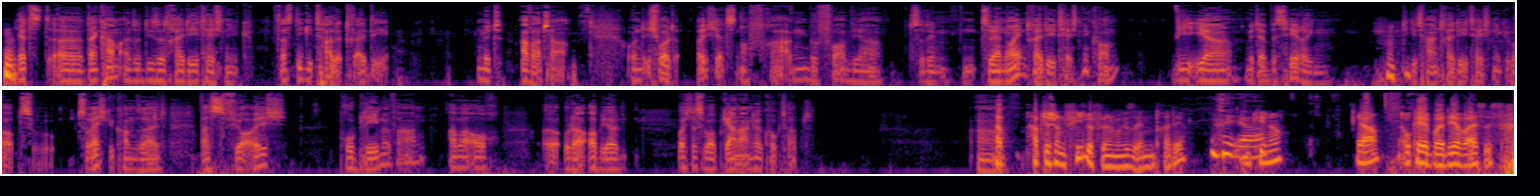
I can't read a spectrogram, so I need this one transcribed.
Hm. Jetzt, äh, dann kam also diese 3D-Technik, das digitale 3D mit Avatar. Und ich wollte euch jetzt noch fragen, bevor wir zu dem zu der neuen 3D-Technik kommen, wie ihr mit der bisherigen digitalen 3D-Technik überhaupt zu, zurechtgekommen seid, was für euch Probleme waren, aber auch, äh, oder ob ihr euch das überhaupt gerne angeguckt habt. Äh, Hab, habt ihr schon viele Filme gesehen in 3D ja. im Kino? Ja, okay, bei dir weiß ich's.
